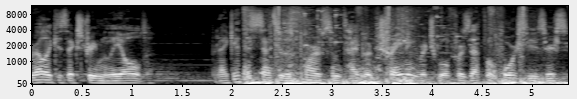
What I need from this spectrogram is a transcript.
Relic is extremely old, but I get the sense it was part of some type of training ritual for Zeffo Force users.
